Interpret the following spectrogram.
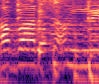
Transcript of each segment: বাবার সামনে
